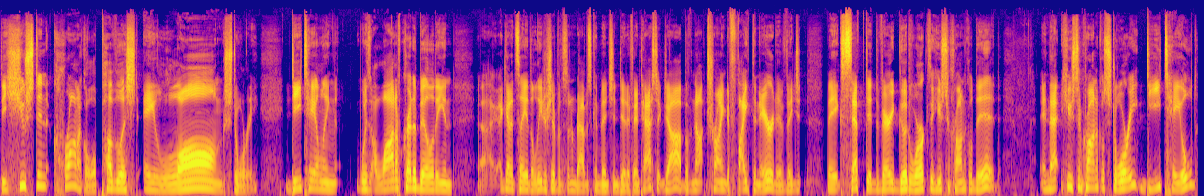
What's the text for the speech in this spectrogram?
the Houston Chronicle published a long story detailing with a lot of credibility and I got to tell you, the leadership of the Southern Baptist Convention did a fantastic job of not trying to fight the narrative. They they accepted the very good work the Houston Chronicle did. And that Houston Chronicle story detailed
